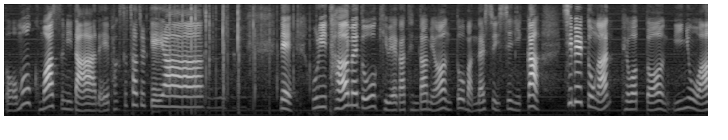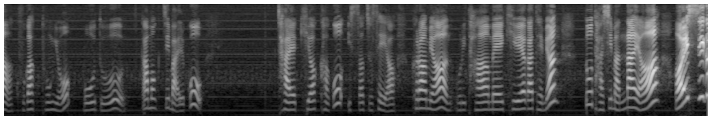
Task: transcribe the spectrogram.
너무 고마웠습니다. 네, 박수 쳐줄게요. 네, 우리 다음에도 기회가 된다면 또 만날 수 있으니까 10일 동안 배웠던 민요와 국악 동요 모두 까먹지 말고 잘 기억하고 있어 주세요. 그러면 우리 다음에 기회가 되면 또 다시 만나요. 얼씨구!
